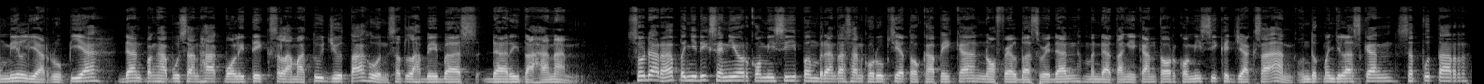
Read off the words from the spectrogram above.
miliar rupiah dan penghapusan hak politik selama tujuh tahun setelah bebas dari tahanan. Saudara penyidik senior Komisi Pemberantasan Korupsi atau KPK Novel Baswedan mendatangi kantor Komisi Kejaksaan untuk menjelaskan seputar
